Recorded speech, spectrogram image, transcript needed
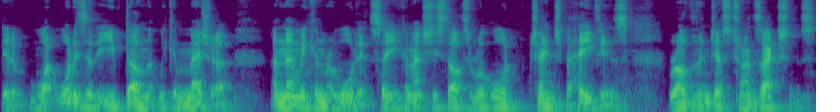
you know what what is it that you've done that we can measure and then we can reward it. So you can actually start to reward changed behaviors rather than just transactions.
